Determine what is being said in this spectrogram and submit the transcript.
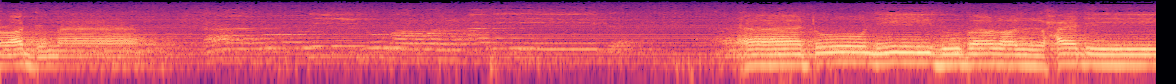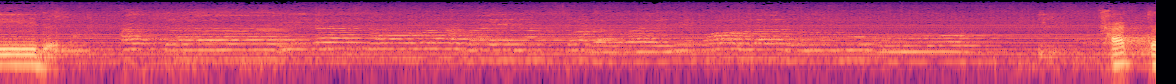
رجما آتوني زبر الحديد. حتى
